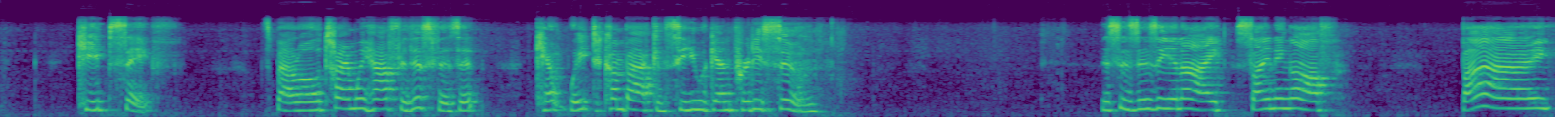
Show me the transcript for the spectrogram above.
keep safe. It's about all the time we have for this visit. Can't wait to come back and see you again pretty soon. This is Izzy and I signing off. Bye.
